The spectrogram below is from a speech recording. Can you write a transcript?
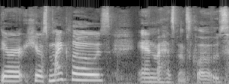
There, here's my clothes and my husband's clothes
